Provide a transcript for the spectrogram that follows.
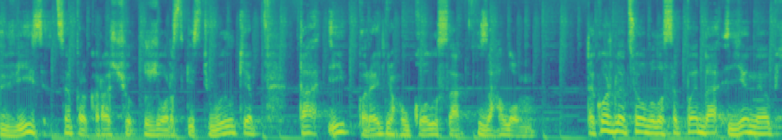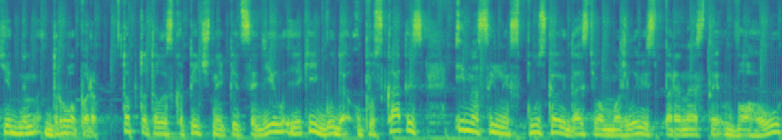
вісь це про кращу жорсткість вилки та і переднього колеса загалом. Також для цього велосипеда є необхідним дропер, тобто телескопічний підсиділ, який буде опускатись і на сильних спусках дасть вам можливість перенести вагу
